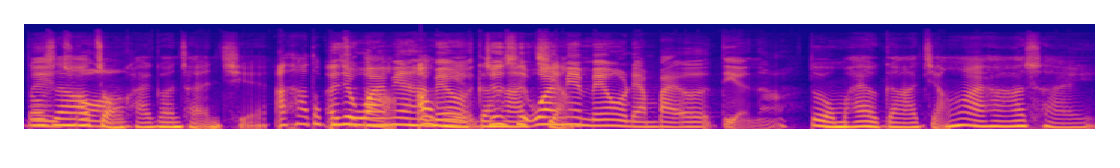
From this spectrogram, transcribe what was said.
都是要总开关才能切啊，他都而且外面还没有，就是外面没有两百二点啊。对，我们还有跟他讲，后来他才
